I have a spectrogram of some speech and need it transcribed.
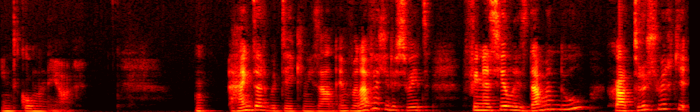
in het komende jaar. Hangt daar betekenis aan. En vanaf dat je dus weet, financieel is dat mijn doel, ga terugwerken.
